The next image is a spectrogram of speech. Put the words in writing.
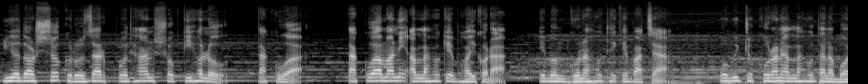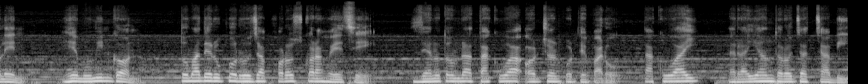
প্রিয় দর্শক, রোজার প্রধান শক্তি হল তাকুয়া তাকুয়া মানে আল্লাহকে ভয় করা এবং গুনাহ থেকে বাঁচা। পবিত্র কোরআন আল্লাহ তালা বলেন হে মুমিনগণ, তোমাদের উপর রোজা ফরজ করা হয়েছে, যেন তোমরা তাকুয়া অর্জন করতে পারো। তাকুয়াই রাইয়ান দরজার চাবি।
